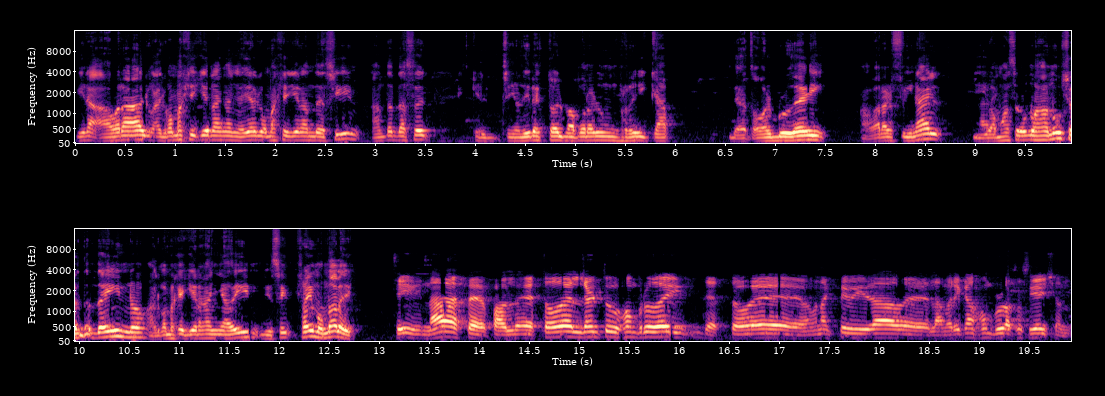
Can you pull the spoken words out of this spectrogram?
Mira, ahora algo más que quieran añadir, algo más que quieran decir, antes de hacer que el señor director va a poner un recap de todo el Blue Day, ahora al final, y vamos a hacer unos anuncios antes de irnos, algo más que quieran añadir. Dice, Raymond, dale. Sí, nada, este, Pablo, esto del Learn to Homebrew Day, esto es una actividad de la American Homebrew Association.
